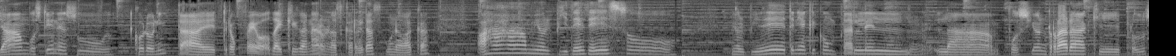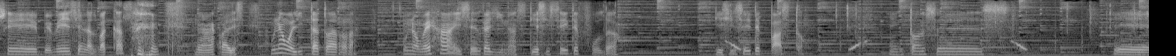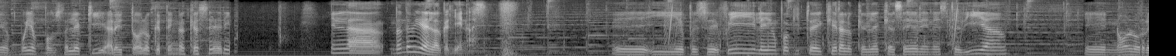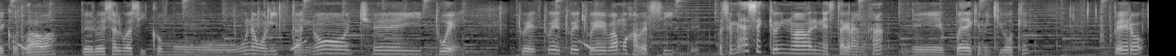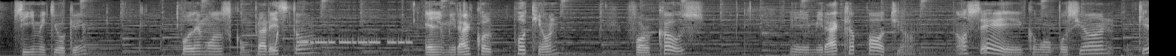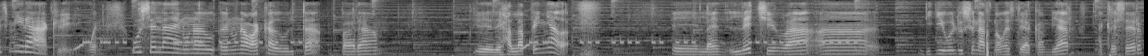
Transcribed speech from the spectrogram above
ya ambos tienen su coronita de trofeo de que ganaron las carreras, una vaca. Ah, me olvidé de eso. Me olvidé, tenía que comprarle la poción rara que produce bebés en las vacas. Nada, ¿cuál es? Una bolita toda rara. Una oveja y seis gallinas. 16 de fulda. 16 de pasto. Entonces... Eh, voy a pausarle aquí, haré todo lo que tenga que hacer. Y... En la... ¿Dónde viven las gallinas? Eh, y pues eh, fui, leí un poquito de qué era lo que había que hacer en este día. Eh, no lo recordaba, pero es algo así como una bonita noche y tue. Tue, tue, tue, tue. Vamos a ver si... Pues se me hace que hoy no abren esta granja. puede que me equivoque. Pero sí me equivoqué. Podemos comprar esto. El Miracle Potion. For Cause eh, Miracle Potion. No sé, como poción. ¿Qué es Miracle? Bueno, úsela en una, en una vaca adulta para eh, dejarla peñada. Eh, la leche va a evolucionar, ¿no? Este, a cambiar, a crecer.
